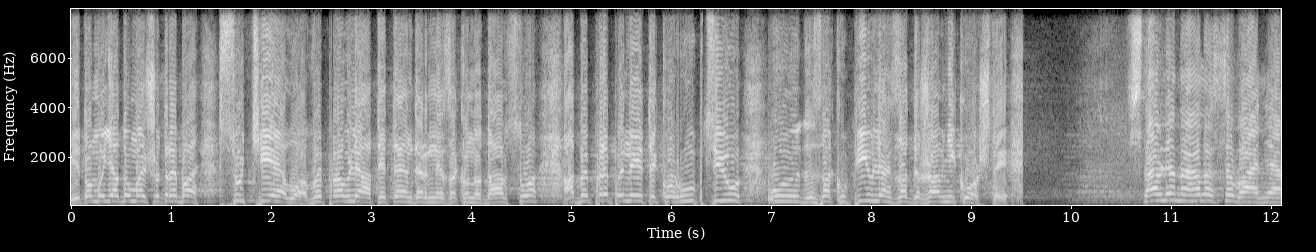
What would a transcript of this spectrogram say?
І тому я думаю, що треба суттєво виправляти тендерне законодавство, аби припинити корупцію у закупівлях за державні кошти. Ставлю на голосування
